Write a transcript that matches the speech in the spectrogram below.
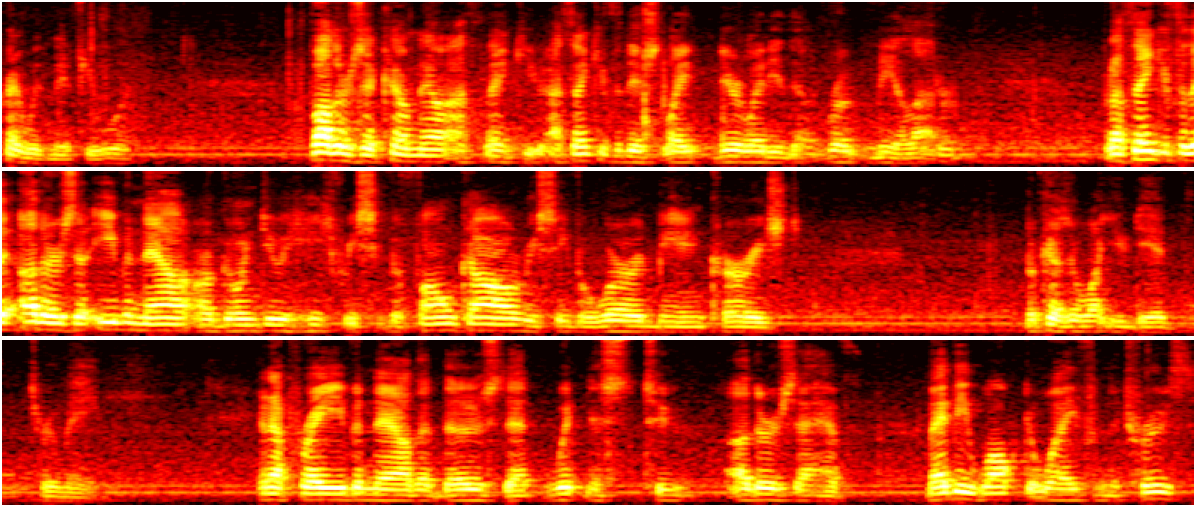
Pray with me if you would. Fathers that come now, I thank you. I thank you for this late, dear lady that wrote me a letter. But I thank you for the others that even now are going to receive a phone call, receive a word, be encouraged because of what you did through me. And I pray even now that those that witness to others that have maybe walked away from the truth,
